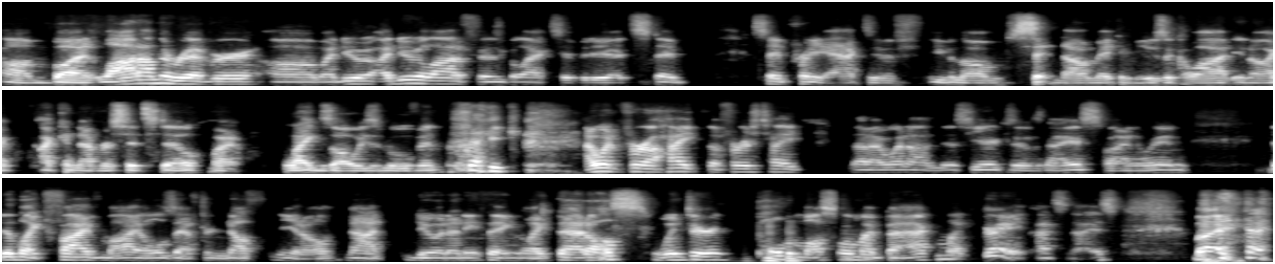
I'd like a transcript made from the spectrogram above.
Um, but a lot on the river. Um, I do I do a lot of physical activity. I'd stay stay pretty active, even though I'm sitting down making music a lot. You know, I, I can never sit still. My legs always moving. like I went for a hike, the first hike that I went on this year because it was nice finally, and did like five miles after nothing, you know, not doing anything like that all winter. Pulled a muscle in my back. I'm like, great, that's nice. But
